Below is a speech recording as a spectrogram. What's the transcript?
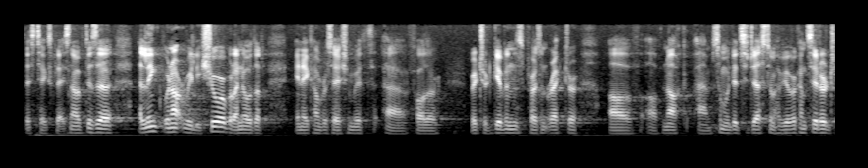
this takes place. Now, if there's a, a link, we're not really sure, but I know that in a conversation with uh, Father Richard Gibbons, present rector of, of Knock, um, someone did suggest to him, Have you ever considered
